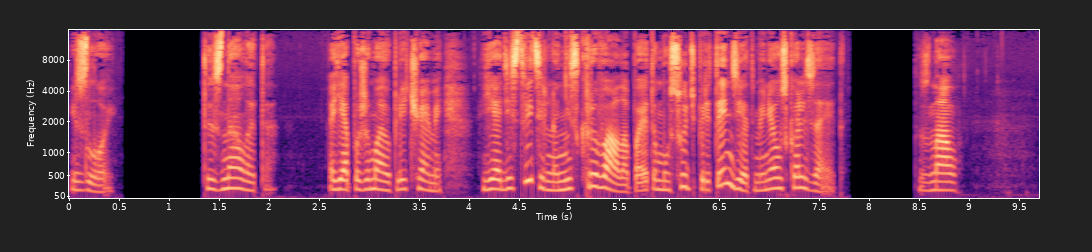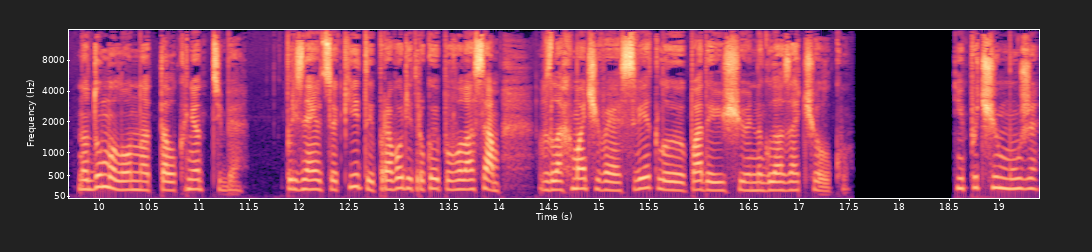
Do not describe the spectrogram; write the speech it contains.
и злой. Ты знал это? Я пожимаю плечами. Я действительно не скрывала, поэтому суть претензий от меня ускользает. Знал. Но думал, он оттолкнет тебя. Признается Кит и проводит рукой по волосам, взлохмачивая светлую, падающую на глаза челку. И почему же?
